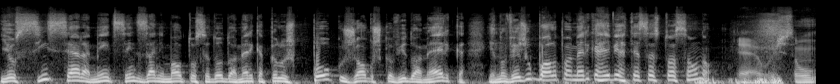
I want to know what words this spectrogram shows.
E eu, sinceramente, sem desanimar o torcedor do América, pelos poucos jogos que eu vi do América, eu não vejo bola para o América reverter essa situação, não. É, hoje são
